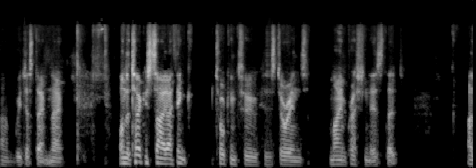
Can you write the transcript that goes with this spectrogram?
Um, we just don't know. On the Turkish side, I think talking to historians, my impression is that uh,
